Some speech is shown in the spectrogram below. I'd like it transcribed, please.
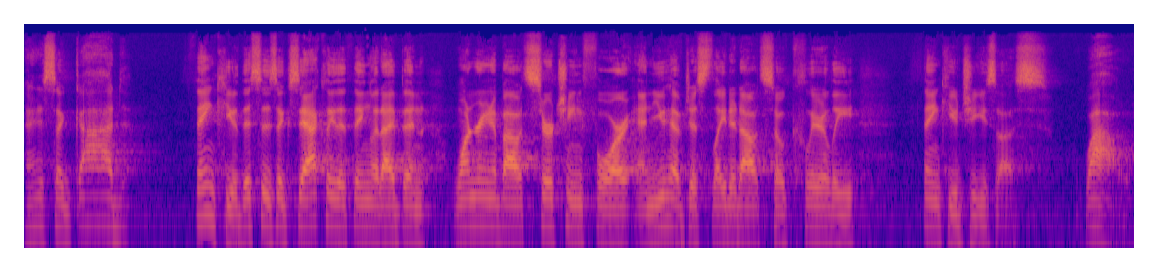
And I said, God, thank you. This is exactly the thing that I've been wondering about, searching for, and you have just laid it out so clearly. Thank you, Jesus. Wow.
